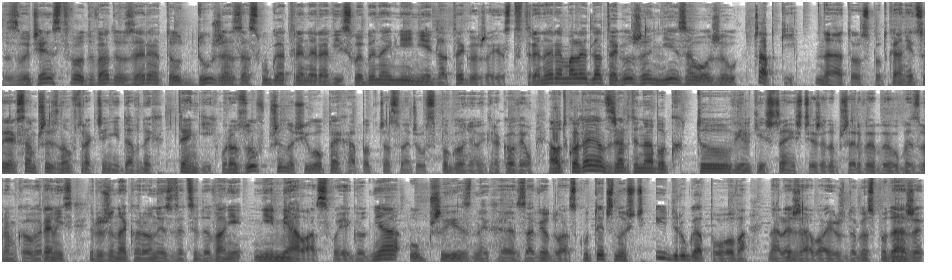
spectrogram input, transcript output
Zwycięstwo 2 do 0 to duża zasługa trenera Wisły, bynajmniej nie dlatego, że jest trenerem, ale dlatego, że nie założył czapki. Na to spotkanie, co jak sam przyznał w trakcie niedawnych tęgich mrozów, przynosiło pecha podczas meczów z Pogonią i Krakowią. A odkładając żarty na bok, to wielkie szczęście, że do przerwy był bezbramkowy remis. Drużyna Korony zdecydowanie nie miała swojego dnia, u przyjezdnych zawiodła skuteczność i druga połowa należała już do gospodarzy.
